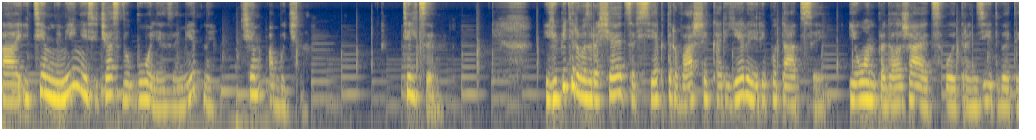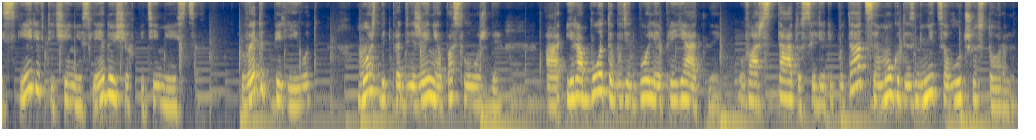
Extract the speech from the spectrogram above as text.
А, и тем не менее сейчас вы более заметны, чем обычно. Тельцы. Юпитер возвращается в сектор вашей карьеры и репутации, и он продолжает свой транзит в этой сфере в течение следующих пяти месяцев. В этот период может быть продвижение по службе, а, и работа будет более приятной. Ваш статус или репутация могут измениться в лучшую сторону.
